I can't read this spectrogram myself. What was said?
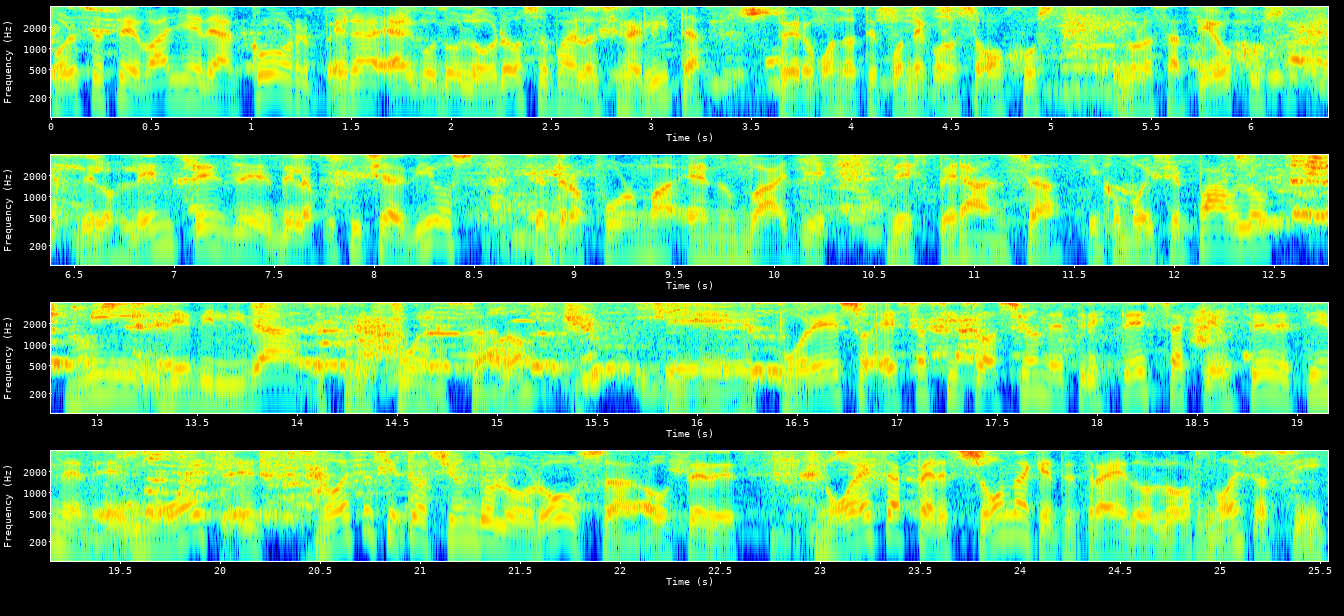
Por eso este valle de Acor era algo doloroso para los israelitas, pero cuando te pones con los ojos, con los anteojos de los lentes de, la justicia de Dios, se transforma en un valle de esperanza. Y como dice Pablo, mi debilidad es mi fuerza, ¿no? Eh, por eso esa situación de tristeza que ustedes tienen eh, no, es, eh, no esa situación dolorosa a ustedes, no esa persona que te trae dolor, no es así.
